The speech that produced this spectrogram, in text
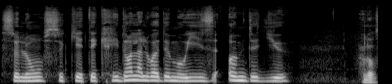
selon ce qui est écrit dans la loi de Moïse, homme de Dieu. Alors,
